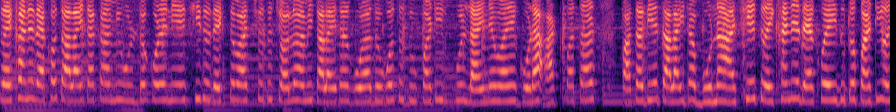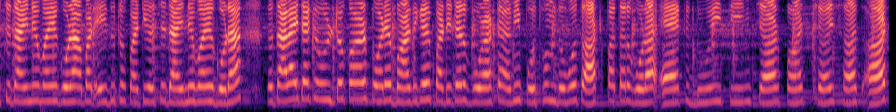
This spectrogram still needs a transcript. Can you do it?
তো এখানে দেখো তালাইটাকে আমি উল্টো করে নিয়েছি, তো দেখতে পাচ্ছ, তো চলো আমি তালাইটার গোড়া দেবো তো দু পাটির ফুল ডাইনে বাঁয়ে গোড়া, আট পাতার পাতা দিয়ে তালাইটা বোনা আছে। তো এখানে দেখো এই দুটো পাটি হচ্ছে ডাইনে বাঁয়ে গোড়া, আবার এই দুটো পাটি হচ্ছে ডাইনে বাঁয়ে গোড়া। তো তালাইটাকে উল্টো করার পরে বাঁ দিকের পাটিটার গোড়াটা আমি প্রথম দেবো তো আট পাতার গোড়া, এক, দুই, তিন, চার, পাঁচ, ছয়, সাত, আট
